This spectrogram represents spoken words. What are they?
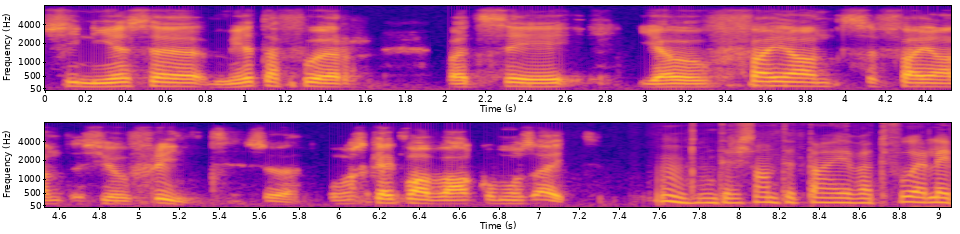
Chinese metafoor wat sê jou vyand se vyand is jou vriend. So, kom ons kyk maar waar kom ons uit. Hmm, interessante tye wat voor lê.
